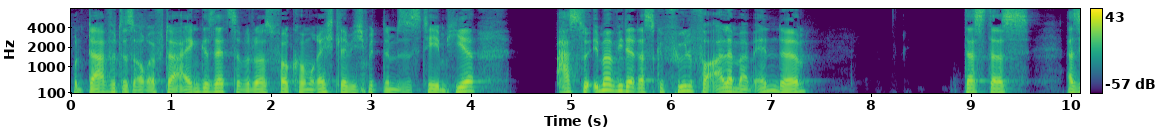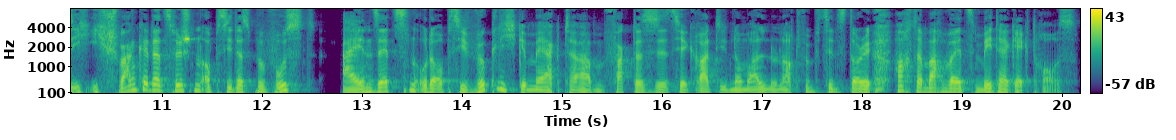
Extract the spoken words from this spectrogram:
Und da wird es auch öfter eingesetzt, aber du hast vollkommen recht, nämlich mit einem System. Hier hast du immer wieder das Gefühl, vor allem am Ende, dass das, also ich, ich schwanke dazwischen, ob sie das bewusst einsetzen oder ob sie wirklich gemerkt haben, fuck, das ist jetzt hier gerade die normale 0815 Story, ach, da machen wir jetzt einen Metagag draus.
